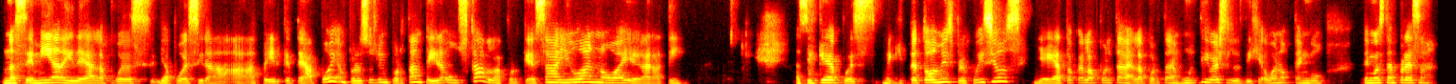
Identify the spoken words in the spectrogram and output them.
una semilla de idea, la puedes, ya puedes ir a, a pedir que te apoyen, pero eso es lo importante, ir a buscarla, porque esa ayuda no va a llegar a ti Así que pues me quité todos mis prejuicios, llegué a tocar la puerta, la puerta de Multiverse y les dije, bueno, tengo, tengo esta empresa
